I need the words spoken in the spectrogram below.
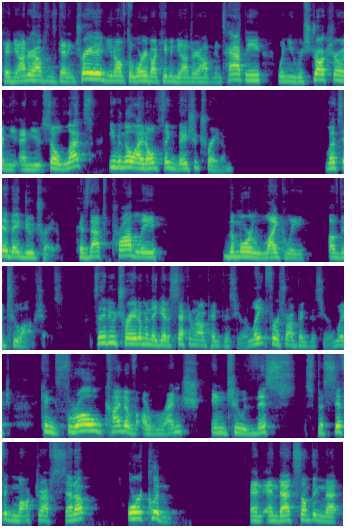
Okay, DeAndre Hopkins is getting traded. You don't have to worry about keeping DeAndre Hopkins happy when you restructure and you and you. So let's, even though I don't think they should trade him, let's say they do trade him because that's probably the more likely of the two options. So they do trade him and they get a second round pick this year, late first round pick this year, which can throw kind of a wrench into this specific mock draft setup, or it couldn't. And and that's something that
